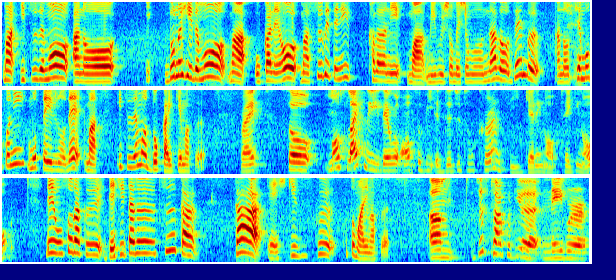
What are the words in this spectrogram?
まあ、いつでも、あの、いどの日でも、まあ、お金を、まあ、すべてに体に、まあ、身分証明書など全部あの手元に持っているので、まあ、いつでもどっか行けます。 right? So most likely there will also be a digital currency getting o- taking over. で、おそらくデジタル通貨が、えー引き継ぐこともあります。Um, just talk with your neighbor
